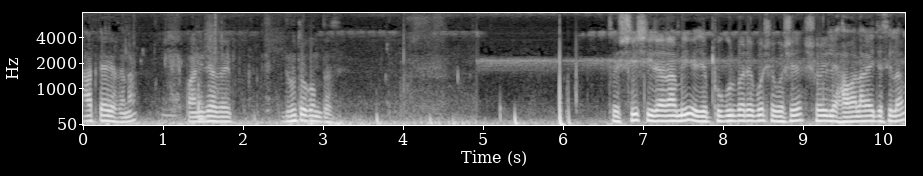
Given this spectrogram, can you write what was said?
আটকে গেছে না? পানি দেওয়া যায়, দ্রুত কমতেছে। তো শিশির আর আমি এই যে পুকুর পাড়ে বসে বসে শরীরে হাওয়া লাগাইতেছিলাম।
